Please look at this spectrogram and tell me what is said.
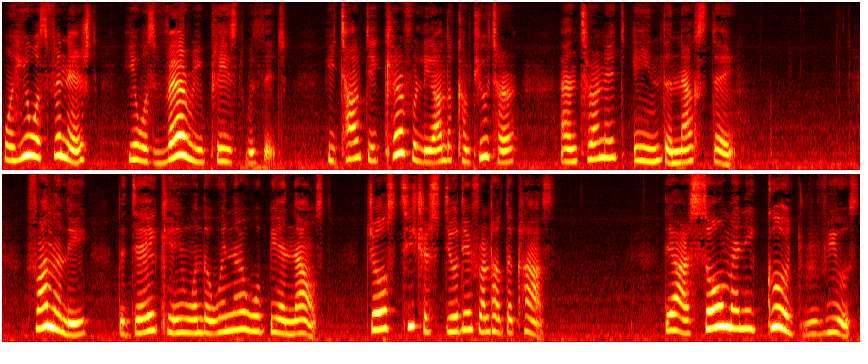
When he was finished, he was very pleased with it. He typed it carefully on the computer and turned it in the next day. Finally, the day came when the winner would be announced. Joe's teacher stood in front of the class. There are so many good reviews,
